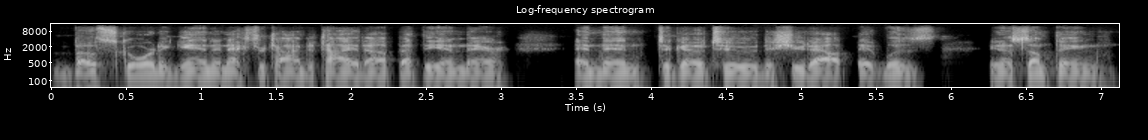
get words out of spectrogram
both scored again in extra time to tie it up at the end there, and then to go to the shootout, it was you know something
